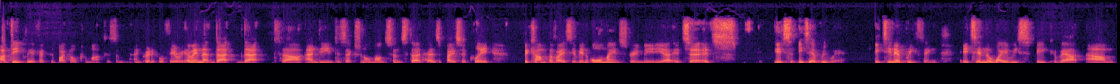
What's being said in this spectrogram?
are deeply affected by cultural Marxism and critical theory. I mean that that that uh, and the intersectional nonsense that has basically become pervasive in all mainstream media. It's a, it's it's it's everywhere. It's in everything. It's in the way we speak about. Um,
